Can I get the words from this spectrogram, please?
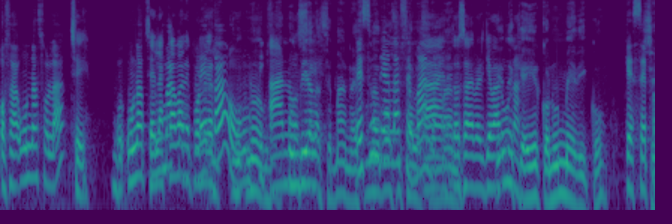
O sea, una sola, Sí. Una Se la acaba de poner. o un no, pues, Ah, no un día sé. a la semana. Es un día a la semana. Ah, entonces, a ver, llevar Tiene una. que ir con un médico. que sepa sí,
